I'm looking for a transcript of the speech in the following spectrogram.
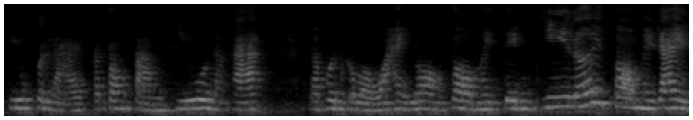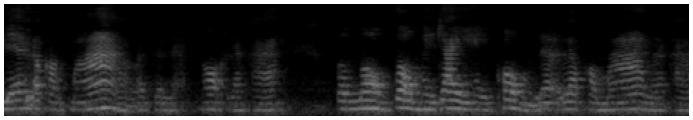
คิวเพิ่นหลายก็ต้องตามคิวนะคะ แล้วเพิ่นก็บอกว่าให้น้องซ้อมให้เต็มที่เลยซ้อมให้ได้แล้วแล้วก็มาว่าจะเนาะนะคะต้องน้องซ้อมให้ได้ให้คล่องแล้วแล้วก็มานะคะ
